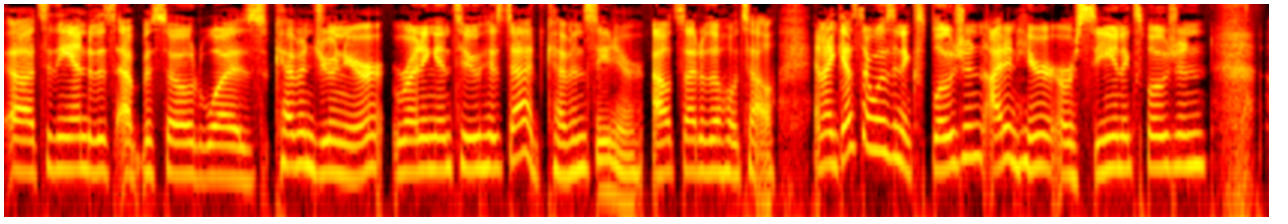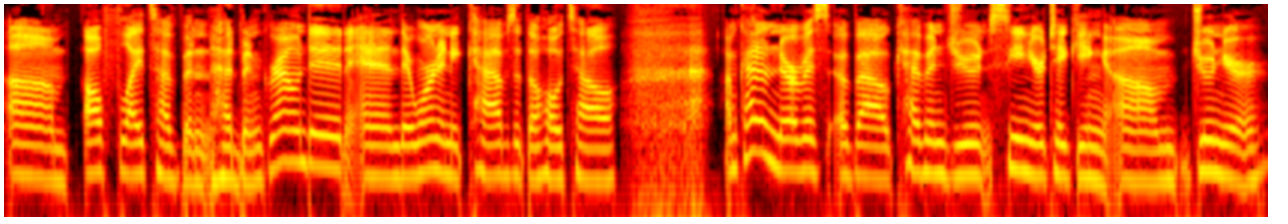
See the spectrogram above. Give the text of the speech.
uh, to the end of this episode was Kevin Jr. running into his dad, Kevin Sr., outside of the hotel. And I guess there was an explosion. I didn't hear or see an explosion. Um, all flights have been had been grounded, and there weren't any cabs at the hotel. I'm kind of nervous about Kevin Jr. Sr. taking um, Jr.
